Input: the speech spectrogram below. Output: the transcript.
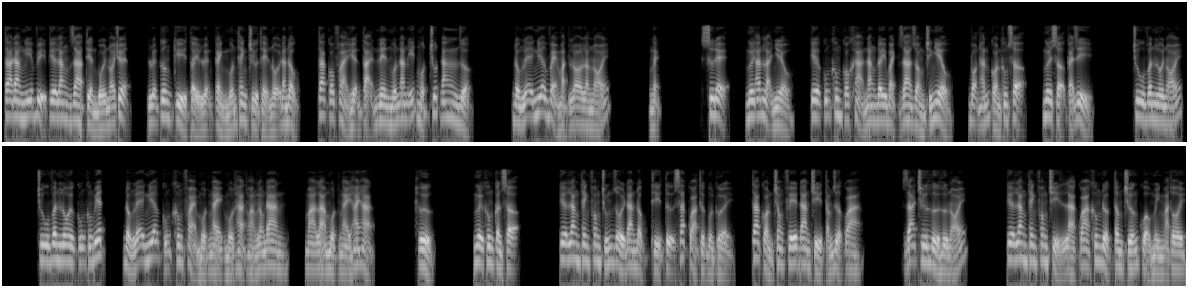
ta đang nghĩ vị kia lăng ra tiền bối nói chuyện luyện cương kỳ tẩy luyện cảnh muốn thanh trừ thể nội đan độc, ta có phải hiện tại nên muốn ăn ít một chút đang ăn dược? Đồng lễ nghĩa vẻ mặt lo lắng nói. Ngậy! sư đệ, ngươi ăn lại nhiều, kia cũng không có khả năng đây bạch ra dòng chính nhiều, bọn hắn còn không sợ, ngươi sợ cái gì? Chu vân lôi nói. Chu vân lôi cũng không biết, đồng lễ nghĩa cũng không phải một ngày một hạt hoàng long đan, mà là một ngày hai hạt. Ừ ngươi không cần sợ. Kia lăng thanh phong chúng rồi đan độc thì tự sát quả thực buồn cười, ta còn trong phế đan chỉ tắm rửa qua. Dã chư hừ hừ nói. Kia lăng thanh phong chỉ là qua không được tâm trướng của mình mà thôi,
